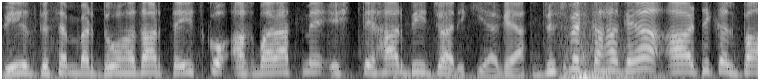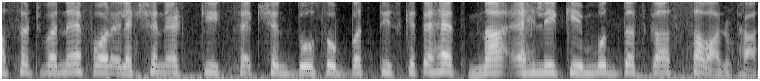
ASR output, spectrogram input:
20 दिसंबर 2023 को अखबार में इश्तेहार भी जारी किया गया, जिसमें कहा गया, आर्टिकल बासठ वन एफ़ और इलेक्शन एक्ट की सेक्शन 232 के तहत नाअहली की मुद्दत का सवाल उठा।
